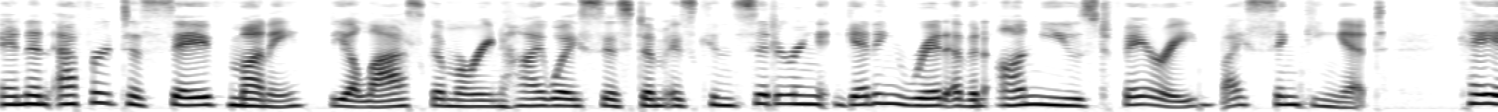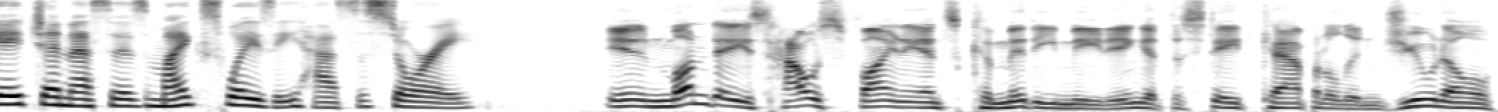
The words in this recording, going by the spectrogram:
In an effort to save money, the Alaska Marine Highway System is considering getting rid of an unused ferry by sinking it. KHNS's Mike Swasey has the story. In Monday's House Finance Committee meeting at the state capitol in Juneau,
